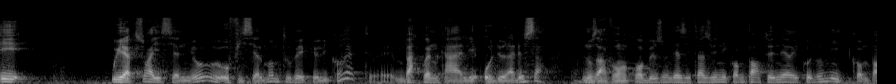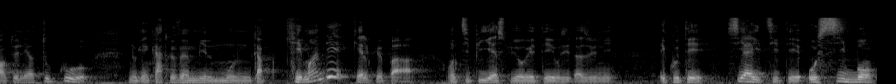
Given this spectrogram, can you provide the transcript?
et réaction haïtienne, officiellement, je trouve que c'est correct. Je ne aller au-delà de ça. Nous avons encore besoin des États-Unis comme partenaire économique, comme partenaire tout court. Nous avons 80 000 personnes qui ont demandé quelque part un petit pièce priorité aux États-Unis. Écoutez, si Haïti était aussi bon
